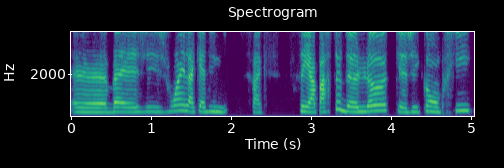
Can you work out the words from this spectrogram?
ben, j'ai joint l'académie. C'est à partir de là que j'ai compris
